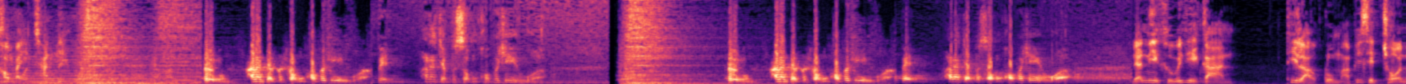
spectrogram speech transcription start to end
เข้าไปอีกชั้นหนึ่ง เป็นพระราชประสงค์ของพระเจ้าอยู่หัวเป็นพระราชประสงค์ของพระเจ้าอยู่หัวเป็นพระราชประสงค์ของพระเจ้าอยู่หัวเป็นพระราชประสงค์ของพระเจ้าอยู่หัวและนี่คือวิธีการที่เหล่ากลุ่มอภิสิทธิชน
